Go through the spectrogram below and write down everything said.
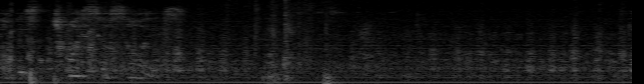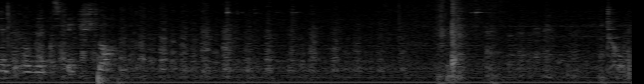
Bobby's twice your size. Never makes me strong. He told me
